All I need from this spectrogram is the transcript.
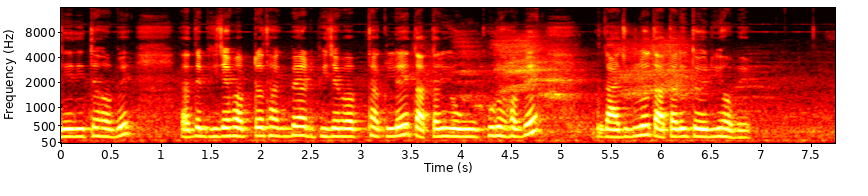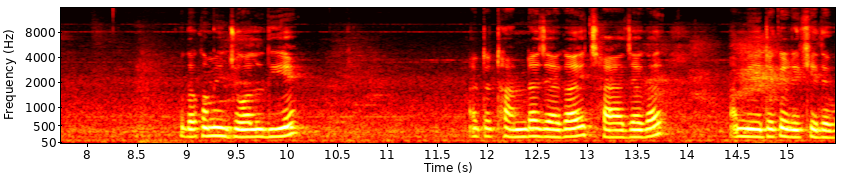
দিয়ে দিতে হবে। তাতে ভিজা ভাবটা থাকবে আর ভিজা ভাব থাকলে তাড়াতাড়ি অঙ্কুর হবে, গাছগুলো তাড়াতাড়ি তৈরি হবে। দেখো আমি জল দিয়ে একটা ঠান্ডা জায়গায়, ছায়া জায়গায় আমি এটাকে রেখে দেব।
